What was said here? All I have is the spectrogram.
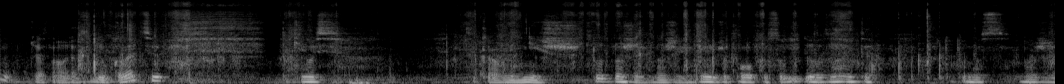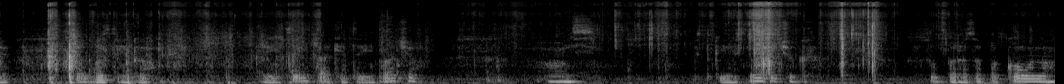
ну, чесно говоря, собі в колекцію. Такий ось цікавий ніж. Тут ножи, ножі. Ви вже по опису відео знаєте, що тут у нас ножи. Так, быстренько крійцей. Так, я то і бачив. Ось. Такий ось ножичок. Супер запаковано.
